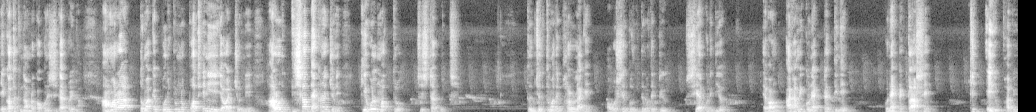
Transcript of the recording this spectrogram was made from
এ কথা কিন্তু আমরা কখনোই স্বীকার করি না। আমরা তোমাকে পরিপূর্ণ পথে নিয়ে যাওয়ার জন্যে, আলোর দিশা দেখানোর জন্য কেবলমাত্র চেষ্টা করছি। তো যদি তোমাদের ভালো লাগে, অবশ্যই বন্ধুদের মধ্যে একটু শেয়ার করে দিও এবং আগামী কোনো একটা দিনে, কোনো একটা ক্লাসে ঠিক এইরূপভাবে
